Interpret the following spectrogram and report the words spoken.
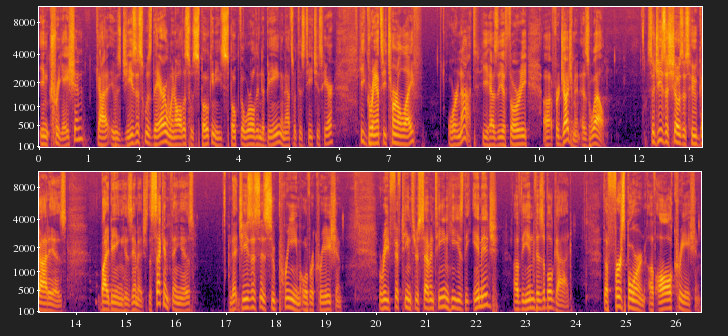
in creation God, it was Jesus was there when all this was spoken. He spoke the world into being, and that's what this teaches here. He grants eternal life or not. He has the authority uh, for judgment as well. So Jesus shows us who God is by being his image. The second thing is that Jesus is supreme over creation. We'll read 15 through 17. He is the image of the invisible God, the firstborn of all creation.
